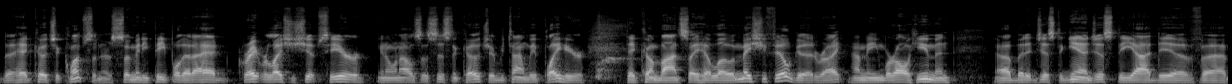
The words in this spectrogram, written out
the head coach at Clemson. There's so many people that I had great relationships here. You know, when I was assistant coach, every time we play here, they'd come by and say hello. It makes you feel good, right? I mean, we're all human, uh, but it just again, just the idea of uh,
